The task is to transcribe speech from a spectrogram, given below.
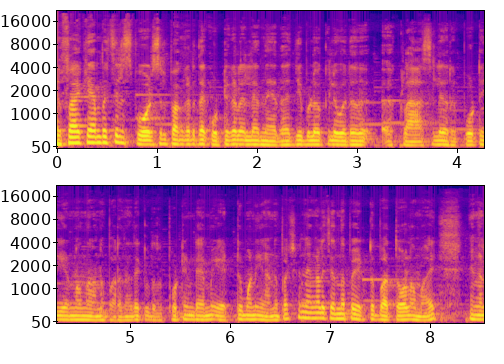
റിഫ ക്യാമ്പസിൽ സ്പോർട്സിൽ പങ്കെടുത്ത കുട്ടികളെല്ലാം നേതാജി ബ്ലോക്കിൽ ഒരു ക്ലാസ്സിൽ റിപ്പോർട്ട് ചെയ്യണമെന്നാണ് പറഞ്ഞത്. റിപ്പോർട്ടിംഗ് ടൈം എട്ട് മണിയാണ്. പക്ഷേ ഞങ്ങൾ ചെന്നപ്പോൾ എട്ട് പത്തോളമായി ഞങ്ങൾ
